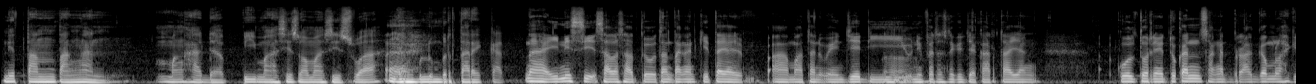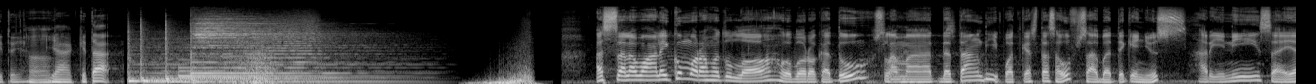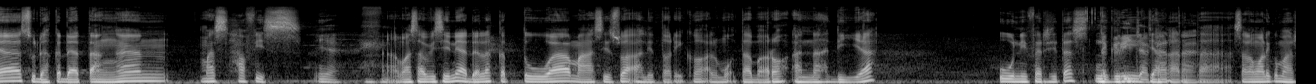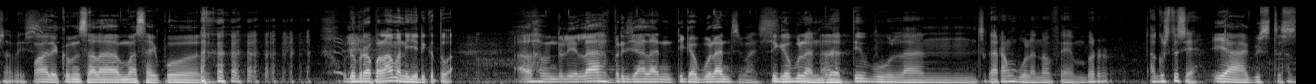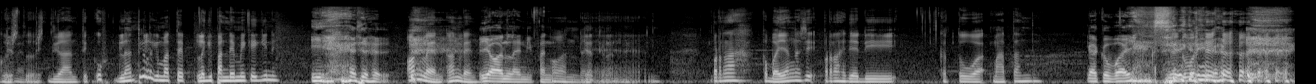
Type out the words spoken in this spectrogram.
Ini tantangan menghadapi mahasiswa-mahasiswa Eh. yang belum bertarekat. Nah ini sih salah satu tantangan kita ya uh, Matan UNJ di Hmm. Universitas Negeri Jakarta yang kulturnya itu kan sangat beragam lah gitu ya. Hmm. Ya kita Assalamualaikum warahmatullahi wabarakatuh. Selamat datang di podcast Tasawuf Sahabat TK News. Hari ini saya sudah kedatangan Mas Hafiz. iya Nah, Mas Hafiz ini adalah ketua mahasiswa ahli Toriko Al Mu'tabaroh An Nahdiyah Universitas Negeri, Negeri Jakarta. Jakarta. Assalamualaikum Mas Hafiz. Waalaikumsalam Mas Saiful. Udah berapa lama nih jadi ketua? Alhamdulillah berjalan tiga bulan sih Mas. Tiga bulan. Berarti bulan sekarang bulan November, Agustus ya? Iya Agustus. Agustus dilantik. Uh, dilantik lagi mate, lagi pandemi kayak gini. Iya. Online, online. Iya online di Pan. Online. Pernah kebayang gak sih pernah jadi ketua matan tuh? Gak kebayang sih. Nggak kebayang.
